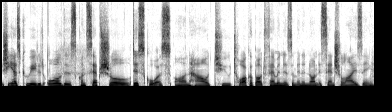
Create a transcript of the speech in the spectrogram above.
she has created all this conceptual discourse on how to talk about feminism in a non-essentializing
